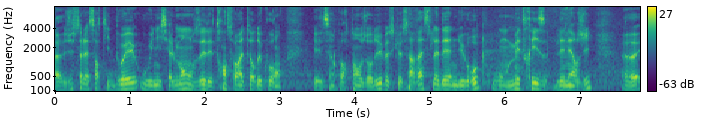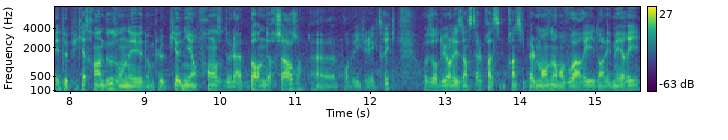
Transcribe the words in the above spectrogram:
Euh, juste à la sortie de Douai, où initialement on faisait des transformateurs de courant. Et c'est important aujourd'hui parce que ça reste l'ADN du groupe, où on maîtrise l'énergie. Euh, et depuis 92, on est donc le pionnier en France de la borne de recharge euh, pour véhicules électriques. Aujourd'hui, on les installe principalement en voirie, dans les mairies,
